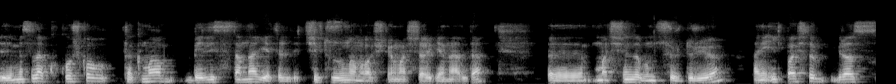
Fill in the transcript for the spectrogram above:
e, mesela Kokoşkov takıma belli sistemler getirdi. Çift uzunla başlıyor maçları genelde. E, maç içinde de bunu sürdürüyor. Hani ilk başta biraz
